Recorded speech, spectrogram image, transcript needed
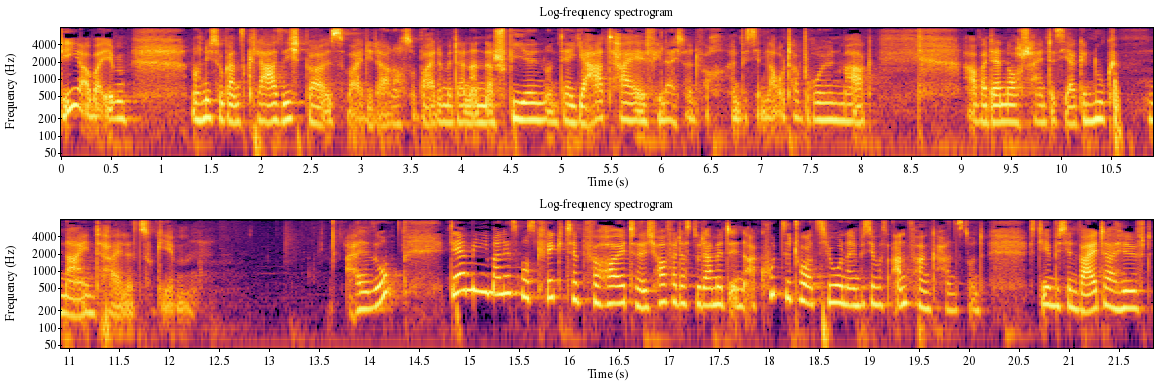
die aber eben noch nicht so ganz klar sichtbar ist, weil die da noch so beide miteinander spielen und der Ja-Teil vielleicht einfach ein bisschen lauter brüllen mag. Aber dennoch scheint es ja genug Nein-Teile zu geben. Also, der Minimalismus-Quick-Tipp für heute. Ich hoffe, dass du damit in Akutsituationen ein bisschen was anfangen kannst und es dir ein bisschen weiterhilft,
